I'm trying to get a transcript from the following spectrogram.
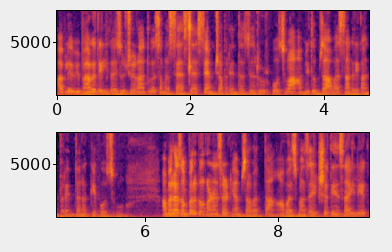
आपल्या विभागातील काही सूचना अथवा समस्या असल्यास ते आमच्यापर्यंत जरूर पोहोचवा. आम्ही तुमचा आवाज नागरिकांपर्यंत नक्की पोहोचवू. आम्हाला संपर्क करण्यासाठी आमचा पत्ता आवाज माझा एकशे तीन साईलेख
